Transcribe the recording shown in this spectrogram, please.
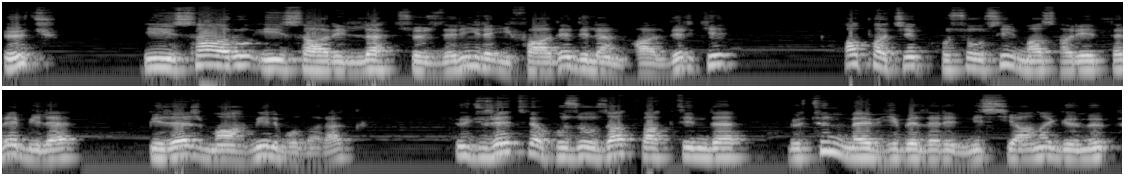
3. İsaru isarillah sözleriyle ifade edilen haldir ki, apaçık hususi mazhariyetlere bile birer mahmil bularak, ücret ve huzuzat vaktinde bütün mevhibeleri nisyana gömüp,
